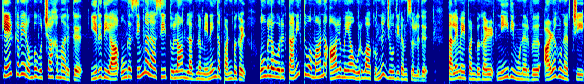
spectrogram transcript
கேட்கவே ரொம்ப உற்சாகமா இருக்கு. இறுதியா உங்க சிம்ம ராசி துலாம் லக்னம் இணைந்த பண்புகள் உங்கள ஒரு தனித்துவமான ஆளுமையா உருவாக்கும்னு ஜோதிடம் சொல்லுது. தலைமை பண்புகள் நீதி உணர்வு அழகுணர்ச்சி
